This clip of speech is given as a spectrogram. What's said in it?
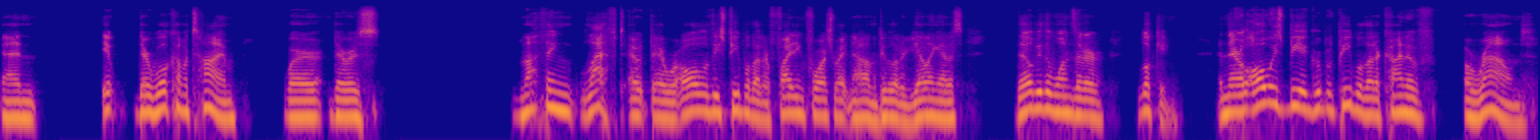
and it there will come a time where there is nothing left out there where all of these people that are fighting for us right now and the people that are yelling at us they'll be the ones that are looking. And there'll always be a group of people that are kind of around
